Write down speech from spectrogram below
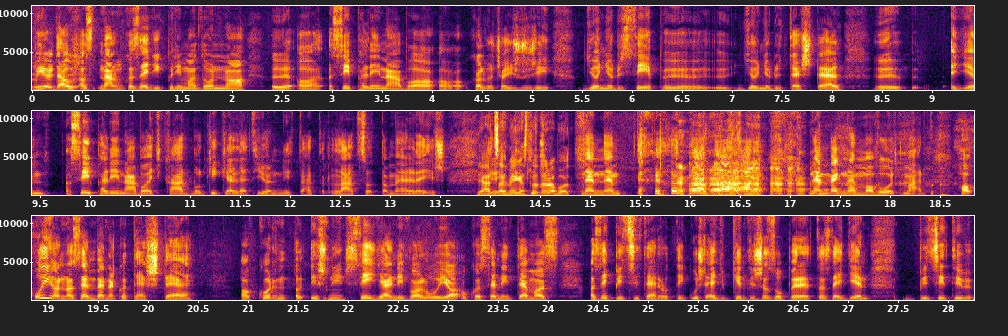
például az, nálunk az egyik primadonna a, a Szép Helénába, a Kalocsai Zsuzsi, gyönyörű, szép, gyönyörű testtel, egy ilyen, a Szép Helénába egy kádból ki kellett jönni, tehát látszott a melle, és... Játsszák ö, még ezt a darabot? Nem, nem. nem, meg nem ma volt már. Ha olyan az embernek a teste, akkor, és nincs szégyelni valója, akkor szerintem az, az egy picit erotikus. Egyébként is az operett az egy ilyen picit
